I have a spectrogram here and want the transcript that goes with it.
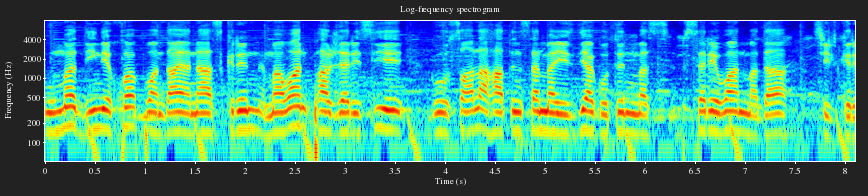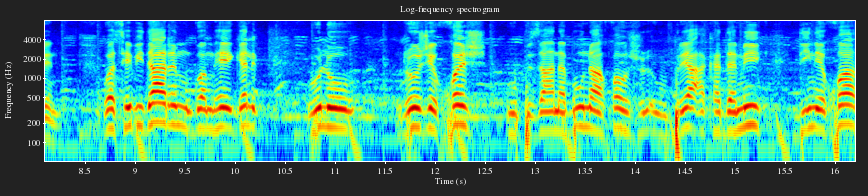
و ما دین خو بواندایا ناس کرن. ماوان پاجریسی گو سالا هاتن سر ما یزدیا گوتن بسری وان مدا سیل کرن. و سیویدارم گوم هی گلک ولو روژ خوش و بزانه بونا خوش و بریا اکادمیک دین خو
